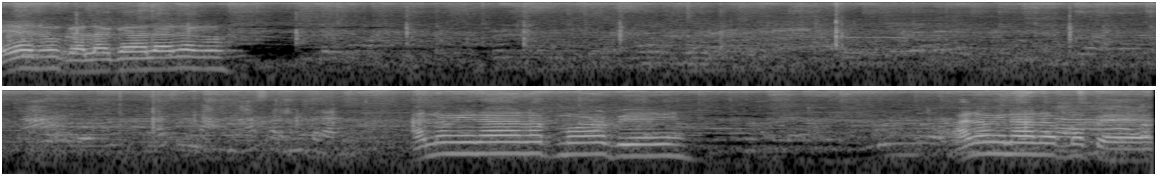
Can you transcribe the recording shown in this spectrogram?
Ayan oh, gala-gala lang oh. Anong hinahanap mo, Arby? Anong hinahanap mo, Pen?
